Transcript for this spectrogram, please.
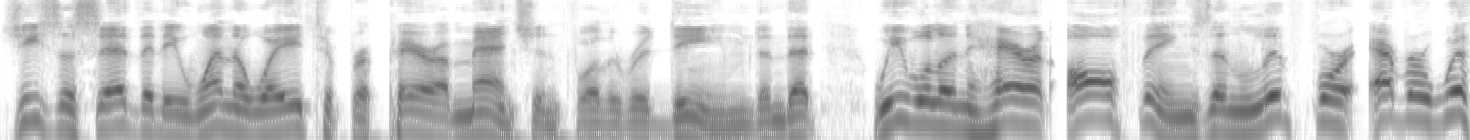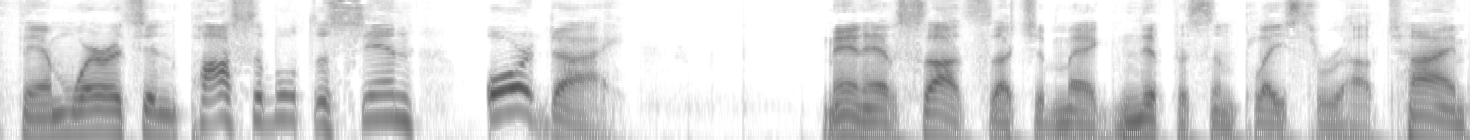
Jesus said that he went away to prepare a mansion for the redeemed, and that we will inherit all things and live forever with him where it's impossible to sin or die. Men have sought such a magnificent place throughout time.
